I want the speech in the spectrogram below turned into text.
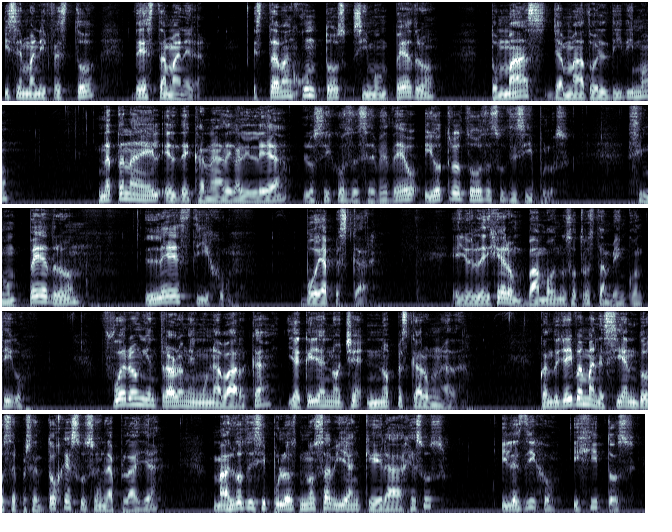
y se manifestó de esta manera. Estaban juntos Simón Pedro, Tomás, llamado el Dídimo, Natanael, el de Caná de Galilea, los hijos de Zebedeo y otros dos de sus discípulos. Simón Pedro les dijo, voy a pescar. Ellos le dijeron, vamos nosotros también contigo. Fueron y entraron en una barca y aquella noche no pescaron nada. Cuando ya iba amaneciendo se presentó Jesús en la playa, mas los discípulos no sabían que era Jesús. Y les dijo, hijitos,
